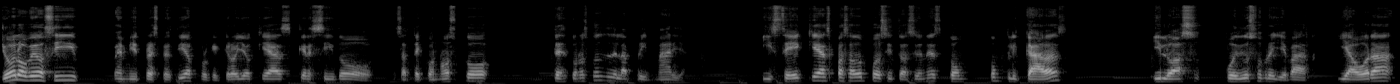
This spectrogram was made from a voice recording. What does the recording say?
Yo lo veo así en mi perspectiva porque creo yo que has crecido, o sea, te conozco, te conozco desde la primaria y sé que has pasado por situaciones complicadas y lo has podido sobrellevar. Y ahora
